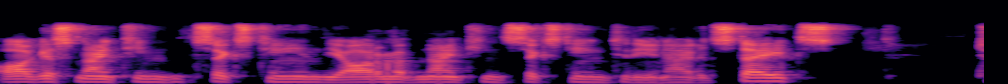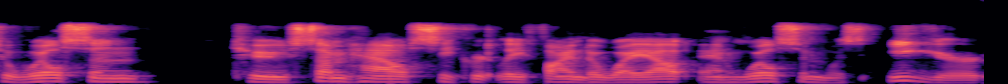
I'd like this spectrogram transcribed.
August 1916, the autumn of 1916, to the United States, to Wilson, to somehow secretly find a way out, and Wilson was eager,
